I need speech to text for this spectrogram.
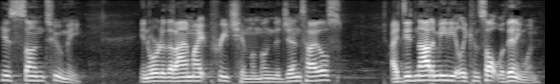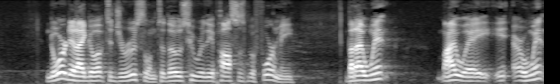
his Son to me, in order that I might preach him among the Gentiles, I did not immediately consult with anyone, nor did I go up to Jerusalem to those who were the apostles before me, but I went my way or went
